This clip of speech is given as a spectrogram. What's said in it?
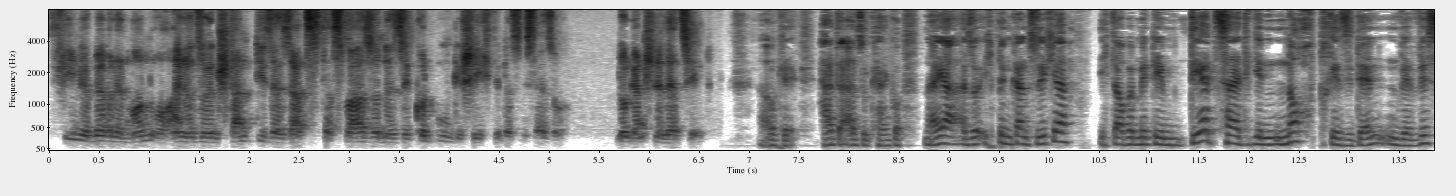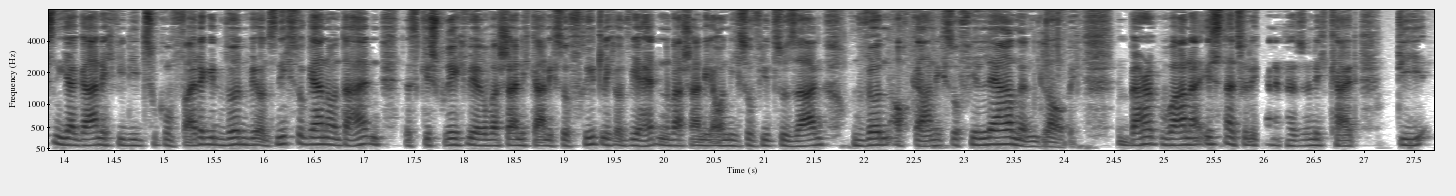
fiel mir Marilyn Monroe ein und so entstand dieser Satz. Das war so eine Sekundengeschichte. Das ist also nur ganz schnell erzählt. Okay, hatte also kein Grund. Naja, also ich bin ganz sicher, ich glaube, mit dem derzeitigen noch Präsidenten, wir wissen ja gar nicht, wie die Zukunft weitergeht, würden wir uns nicht so gerne unterhalten. Das Gespräch wäre wahrscheinlich gar nicht so friedlich und wir hätten wahrscheinlich auch nicht so viel zu sagen und würden auch gar nicht so viel lernen, glaube ich. Barack Obama ist natürlich eine Persönlichkeit, die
